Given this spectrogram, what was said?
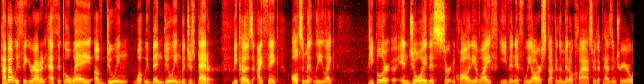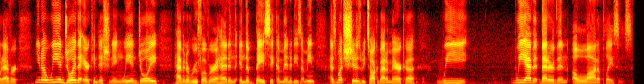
How about we figure out an ethical way of doing what we've been doing, but just better? Because I think ultimately, like people are uh, enjoy this certain quality of life even if we are stuck in the middle class or the peasantry or whatever. You know we enjoy the air conditioning. We enjoy having a roof over our head and, and the basic amenities. I mean as much shit as we talk about america we we have it better than a lot of places.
